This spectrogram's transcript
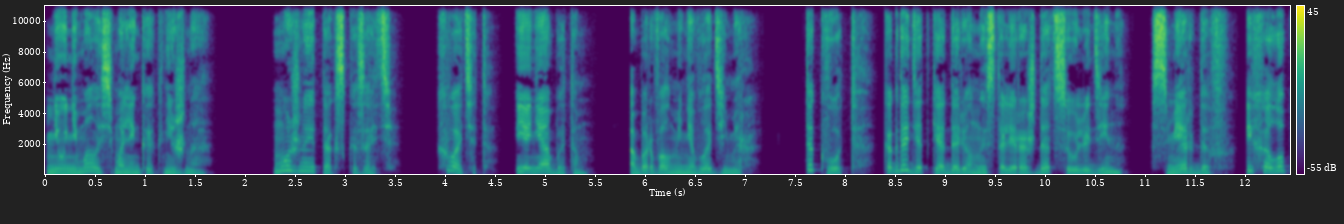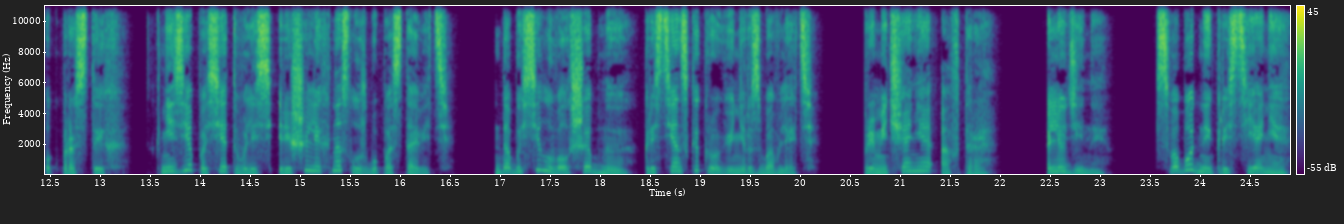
Не унималась маленькая княжна. «Можно и так сказать. Хватит, я не об этом», — оборвал меня Владимир. Так вот, когда детки одаренные стали рождаться у людин, смердов и холопок простых, князья посетовались и решили их на службу поставить, дабы силу волшебную крестьянской кровью не разбавлять. Примечание автора. Людины. Свободные крестьяне,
